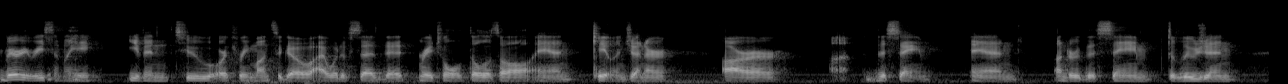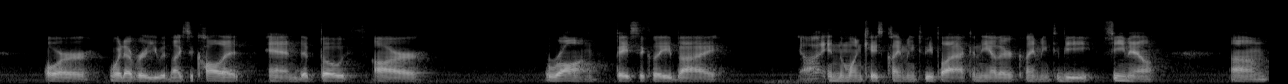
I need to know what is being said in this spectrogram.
very recently, even two or three months ago, I would have said that Rachel Dolezal and Caitlyn Jenner are uh, the same and under the same delusion or whatever you would like to call it, and that both are wrong, basically, by uh, in the one case claiming to be black and the other claiming to be female. Um,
